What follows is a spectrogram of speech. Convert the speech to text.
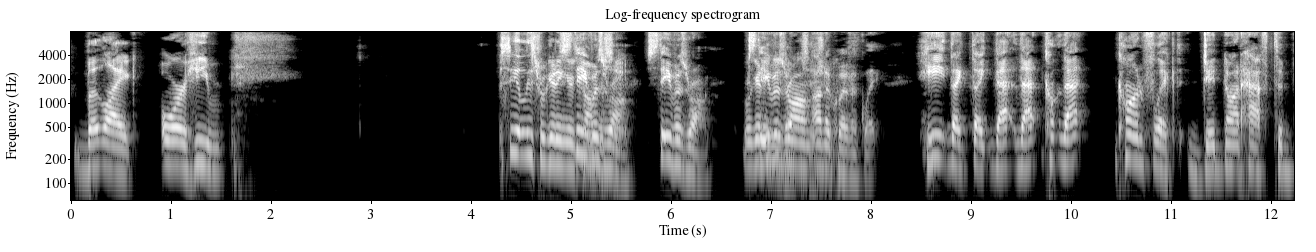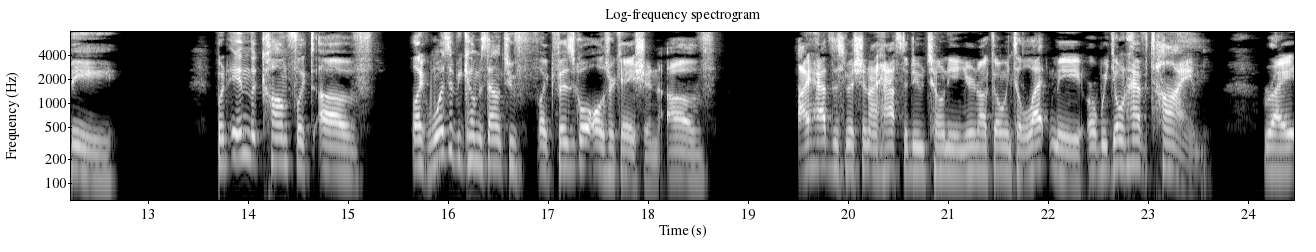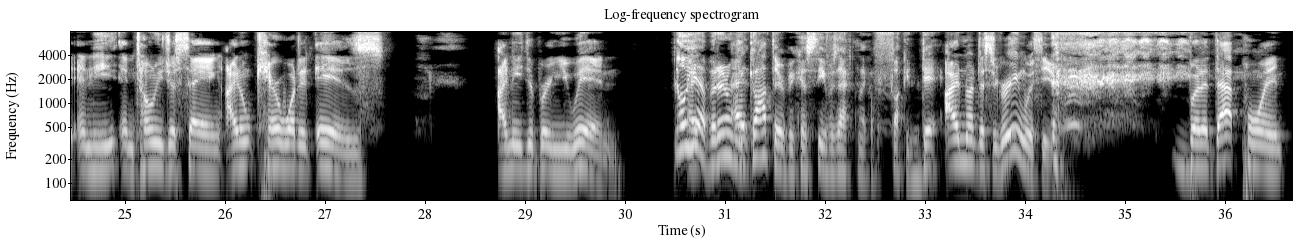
But like or he See, at least we're getting Steve was wrong. Steve was wrong. We're Steve was wrong unequivocally. He like like that that that conflict did not have to be but in the conflict of like once it becomes down to like physical altercation of I have this mission I have to do, Tony, and you're not going to let me, or we don't have time, right? And he and Tony just saying, I don't care what it is, I need to bring you in. Oh yeah, I- but it only I- got there because Steve was acting like a fucking dick. I'm not disagreeing with you, but at that point,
